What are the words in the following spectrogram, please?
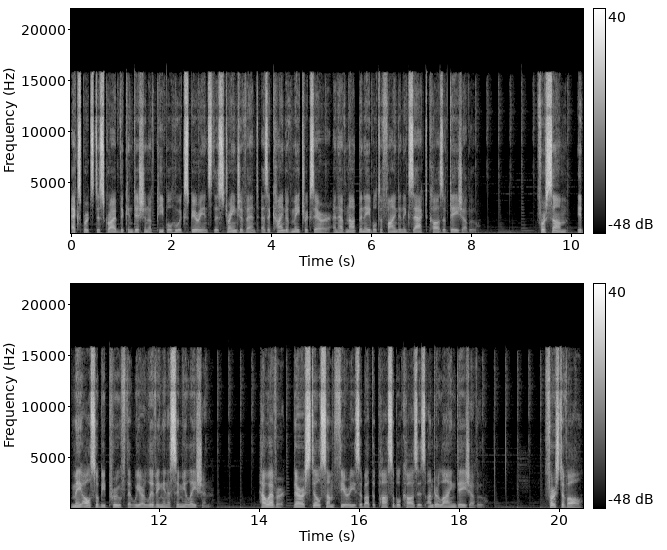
experts describe the condition of people who experience this strange event as a kind of matrix error and have not been able to find an exact cause of deja vu. For some, it may also be proof that we are living in a simulation. However, there are still some theories about the possible causes underlying deja vu. First of all,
